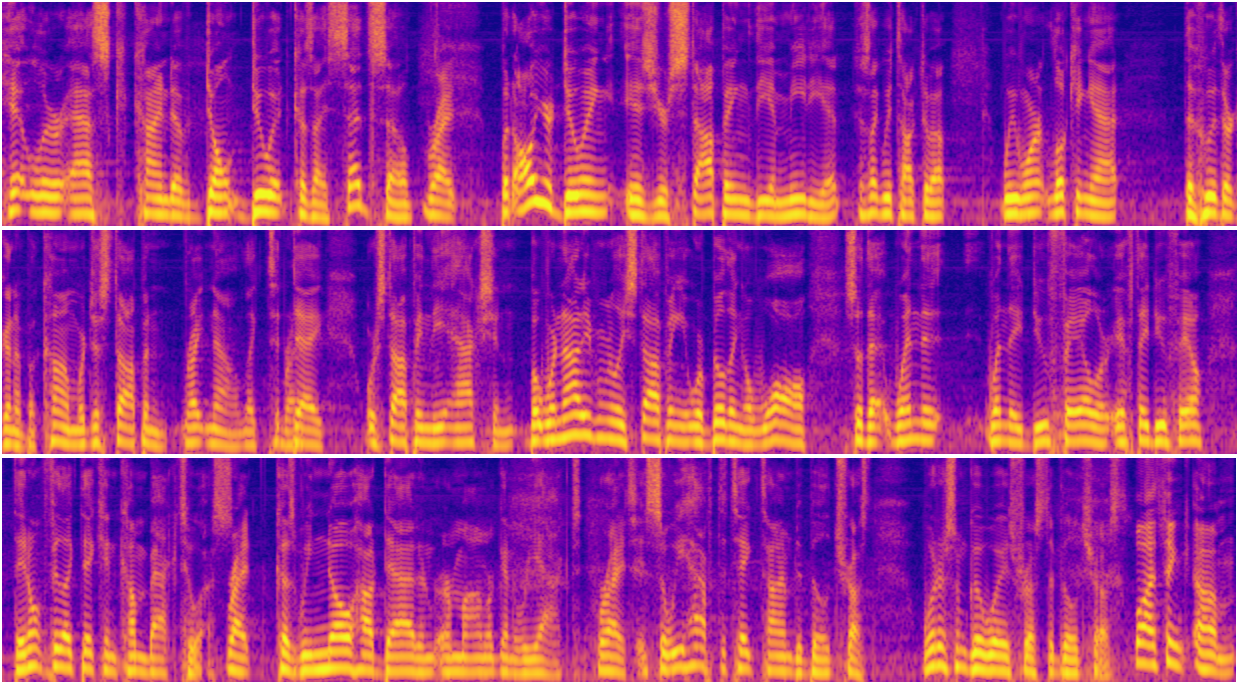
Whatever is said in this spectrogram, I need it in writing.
Hitler-esque kind of "don't do it because I said so." Right. But all you're doing is you're stopping the immediate, just like we talked about. We weren't looking at the who they're going to become. We're just stopping right now, like today. We're stopping the action, but we're not even really stopping it. We're building a wall so that when the when they do fail or if they do fail, they don't feel like they can come back to us. Right. Because we know how dad and, or mom are going to react. Right. So we have to take time to build trust. What are some good ways for us to build trust? Well, I think, um,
